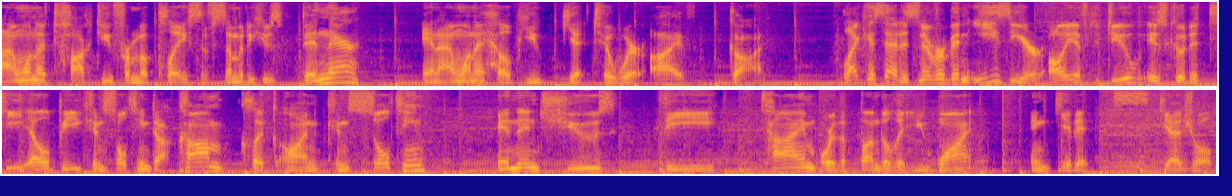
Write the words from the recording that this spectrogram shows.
I want to talk to you from a place of somebody who's been there, and I want to help you get to where I've gone. Like I said, it's never been easier. All you have to do is go to tlbconsulting.com, click on consulting, and then choose the time or the bundle that you want and get it scheduled.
